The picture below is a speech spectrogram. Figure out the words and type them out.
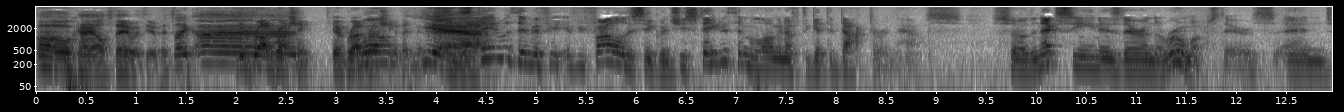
Oh, okay, I'll stay with you. It's like, uh, You're broad brushing. You're broad Well, brushing a bit. there. Yeah. She stayed with him. If you if you follow the sequence, she stayed with him long enough to get the doctor in the house. So the next scene is they're in the room upstairs, and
